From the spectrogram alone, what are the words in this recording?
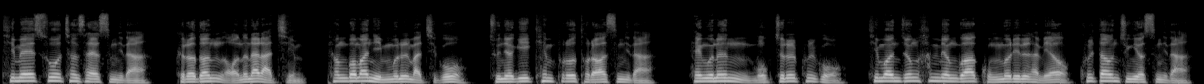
팀의 수호천사였습니다. 그러던 어느 날 아침 평범한 임무를 마치고 준혁이 캠프로 돌아왔습니다. 행운은 목줄을 풀고 팀원 중 한 명과 공놀이를 하며 쿨다운 중이었습니다.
